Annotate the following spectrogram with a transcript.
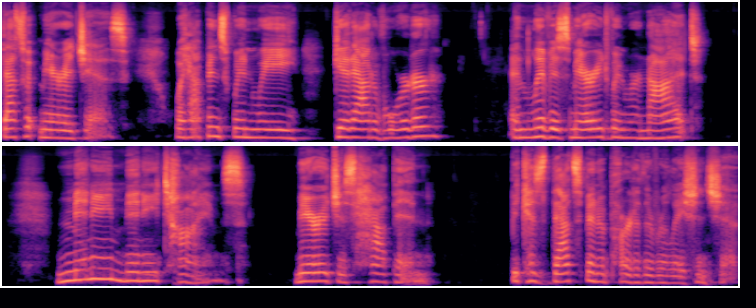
That's what marriage is. What happens when we get out of order and live as married when we're not? Many, many times marriages happen because that's been a part of the relationship.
